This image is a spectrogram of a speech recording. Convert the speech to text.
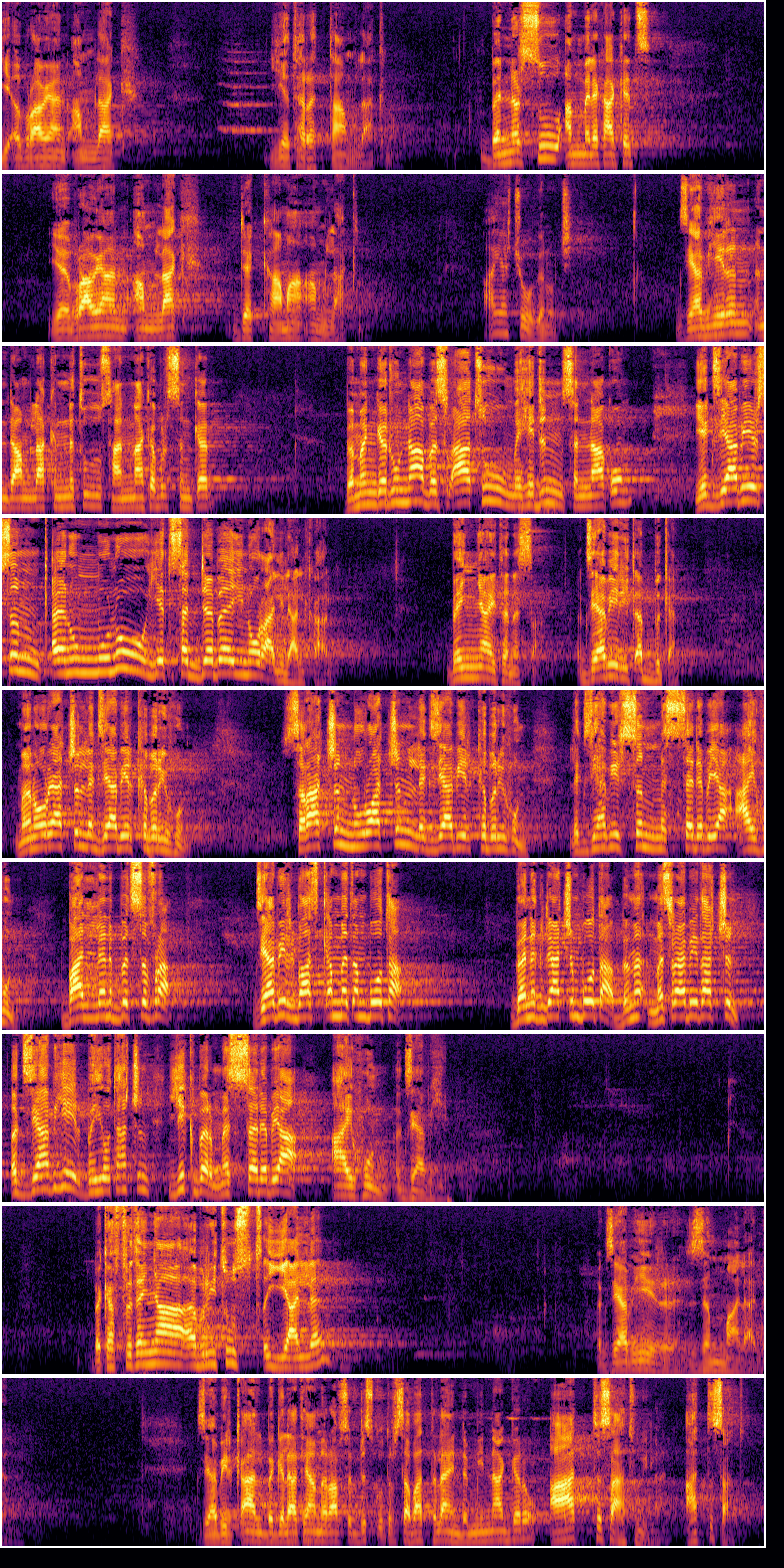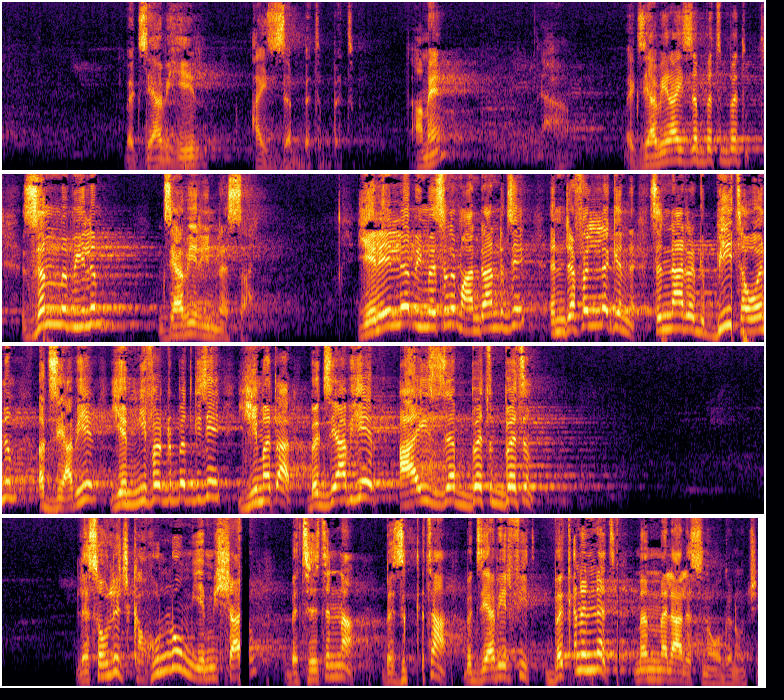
የዕብራውያን አምላክ የተረታ አምላክ ነው። በእነርሱ አመለካከት የዕብራውያን አምላክ ደካማ አምላክ ነው። አያችሁ ወገኖች፣ እግዚአብሔርን እንደ አምላክነቱ ሳናከብር ስንቀር በመንገዱና በስርዓቱ መሄድን ስናቆም የእግዚአብሔር ስም ቀኑን ሙሉ እየተሰደበ ይኖራል ይላል ቃሉ። በእኛ የተነሳ እግዚአብሔር ይጠብቀን። መኖሪያችን ለእግዚአብሔር ክብር ይሁን። ስራችን፣ ኑሯችን ለእግዚአብሔር ክብር ይሁን። ለእግዚአብሔር ስም መሰደቢያ አይሁን። ባለንበት ስፍራ እግዚአብሔር ባስቀመጠን ቦታ፣ በንግዳችን ቦታ፣ በመስሪያ ቤታችን እግዚአብሔር በሕይወታችን ይክበር። መሰደቢያ አይሁን እግዚአብሔር በከፍተኛ እብሪት ውስጥ እያለ እግዚአብሔር ዝም አላለም። እግዚአብሔር ቃል በገላትያ ምዕራፍ 6 ቁጥር 7 ላይ እንደሚናገረው አትሳቱ ይላል። አትሳቱ፣ በእግዚአብሔር አይዘበትበትም። አሜን። እግዚአብሔር አይዘበትበትም። ዝም ቢልም እግዚአብሔር ይነሳል። የሌለ ቢመስልም አንዳንድ ጊዜ እንደፈለግን ስናደርግ ቢተወንም እግዚአብሔር የሚፈርድበት ጊዜ ይመጣል። በእግዚአብሔር አይዘበትበትም። ለሰው ልጅ ከሁሉም የሚሻለው በትህትና፣ በዝቅታ፣ በእግዚአብሔር ፊት በቅንነት መመላለስ ነው ወገኖቼ።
